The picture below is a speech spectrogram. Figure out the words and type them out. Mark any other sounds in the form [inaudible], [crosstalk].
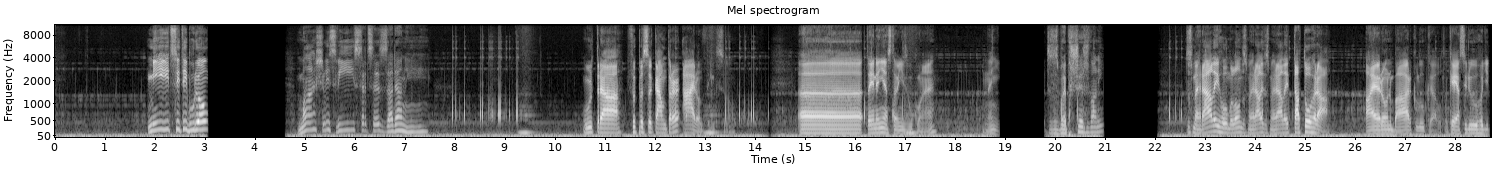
Mít si ty budou. Máš-li svý srdce zadaný. Ultra FPS counter? I don't think so. Uh, tady není nastavení zvuku, ne? Není. To zase bude přeřvaný. To jsme hráli, Home Alone, to jsme hráli, to jsme hráli, tato hra. Iron Bark Lookout. OK, já si jdu hodit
